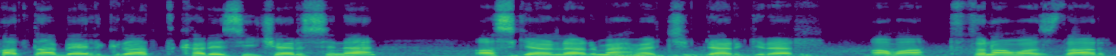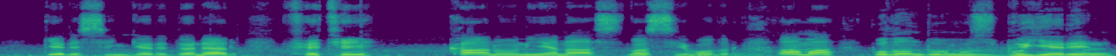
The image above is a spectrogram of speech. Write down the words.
Hatta Belgrad Kalesi içerisine askerler, Mehmetçikler girer. Ama tutunamazlar, gerisin geri döner. Fetih Kanuni'ye nas- nasip olur. Ama bulunduğumuz bu yerin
